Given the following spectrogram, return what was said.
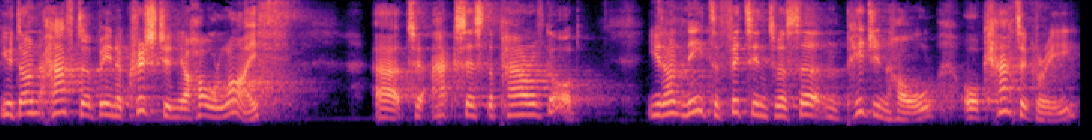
You don't have to have been a Christian your whole life uh, to access the power of God. You don't need to fit into a certain pigeonhole or category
